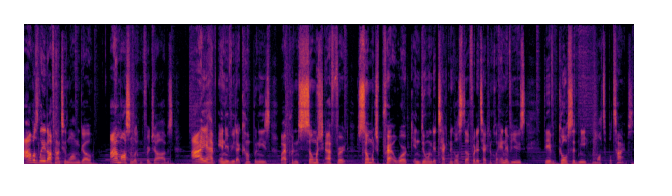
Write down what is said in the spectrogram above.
I was laid off not too long ago. I'm also looking for jobs. I have interviewed at companies where I put in so much effort, so much prep work in doing the technical stuff for the technical interviews, they've ghosted me multiple times.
